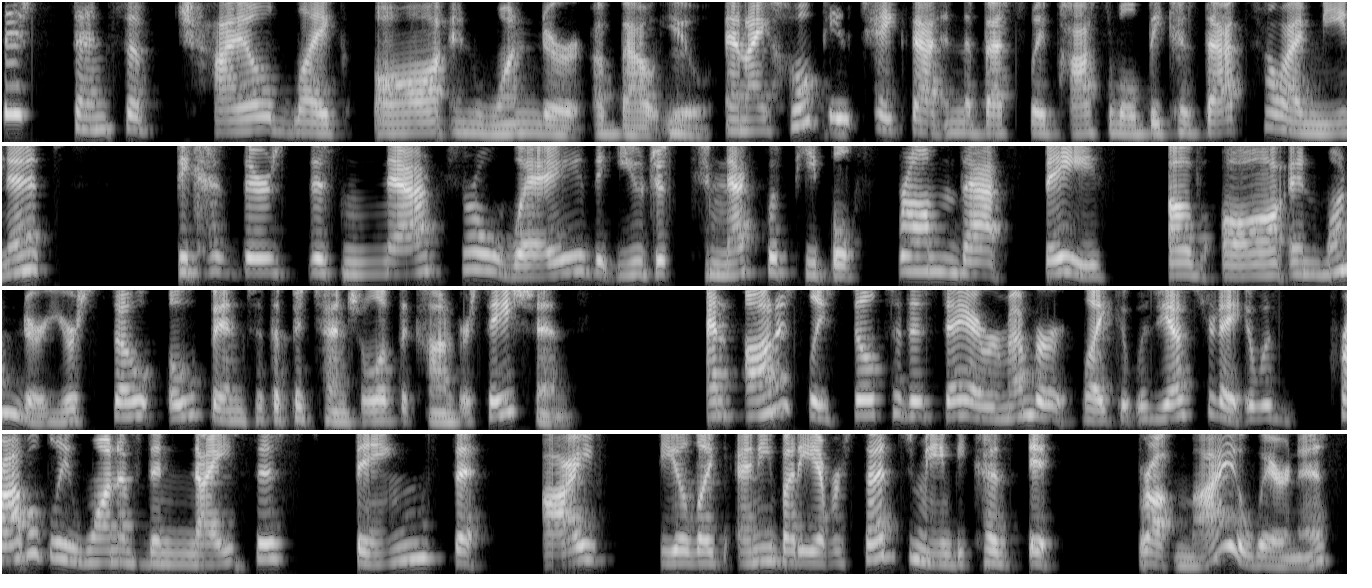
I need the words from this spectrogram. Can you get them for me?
this sense of childlike awe and wonder about you. And I hope you take that in the best way possible because that's how I mean it. Because there's this natural way that you just connect with people from that space of awe and wonder. You're so open to the potential of the conversation. And honestly, still to this day, I remember like it was yesterday, it was probably one of the nicest things that I feel like anybody ever said to me because it brought my awareness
